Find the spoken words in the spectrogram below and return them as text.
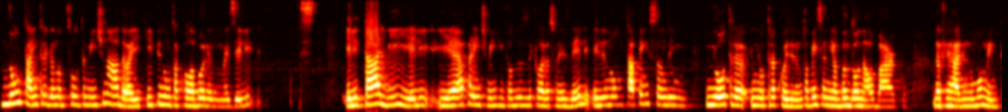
não tá entregando absolutamente nada, a equipe não tá colaborando, mas ele ele tá ali e ele e é aparentemente em todas as declarações dele, ele não tá pensando em, em outra em outra coisa, ele não tá pensando em abandonar o barco da Ferrari no momento.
